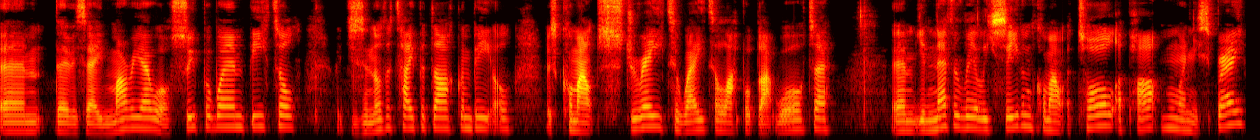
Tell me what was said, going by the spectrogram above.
Um, there is a morio or superworm beetle, which is another type of darkling beetle, has come out straight away to lap up that water. Um, you never really see them come out at all, apart from when you spray.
